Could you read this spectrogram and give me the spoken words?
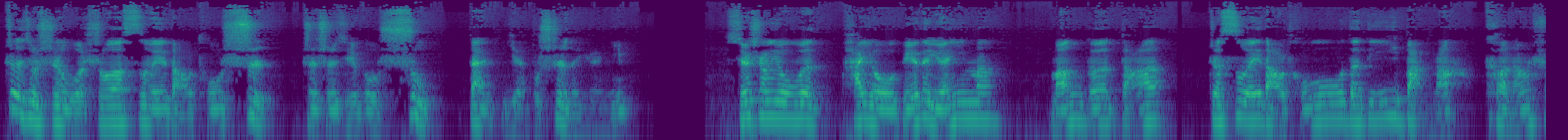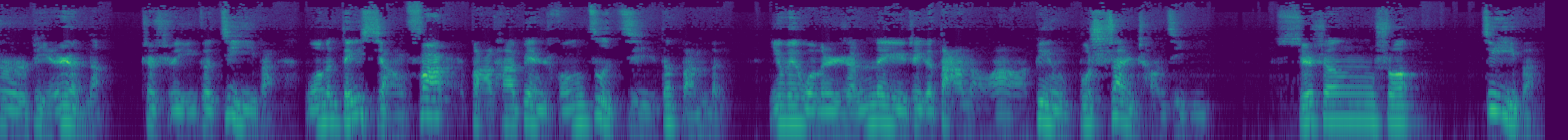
这就是我说思维导图是知识结构数，但也不是的原因。学生又问：还有别的原因吗？芒格答：这思维导图的第一版呢，可能是别人的，这是一个记忆版，我们得想法把它变成自己的版本。因为我们人类这个大脑啊，并不擅长记忆。学生说：“记忆版，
